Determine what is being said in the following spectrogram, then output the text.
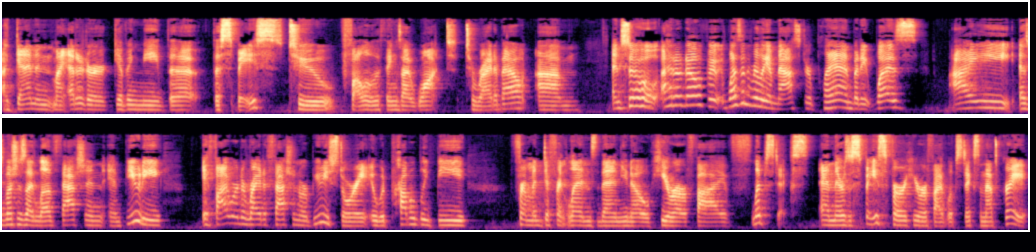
again and my editor giving me the the space to follow the things I want to write about. Um, and so I don't know if it wasn't really a master plan, but it was I as much as I love fashion and beauty, if I were to write a fashion or beauty story, it would probably be from a different lens than you know here are five lipsticks and there's a space for here are five lipsticks and that's great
